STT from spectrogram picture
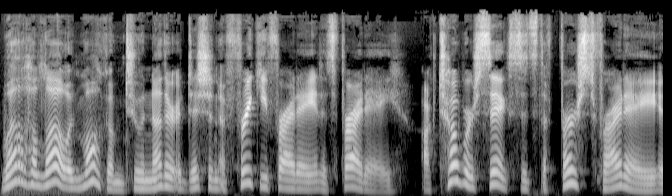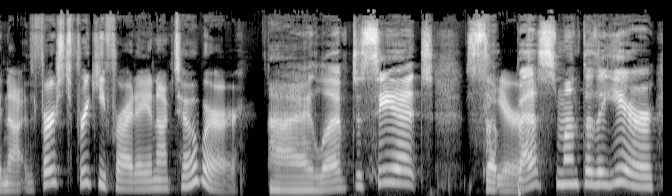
Well, hello and welcome to another edition of Freaky Friday. It is Friday, October 6th. It's the first Friday in the first Freaky Friday in October. I love to see it. It's the Here. best month of the year.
